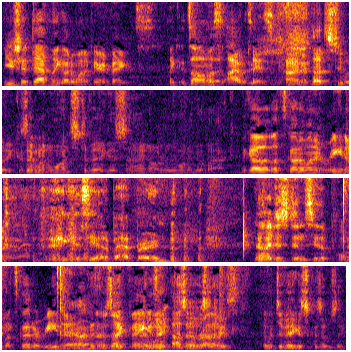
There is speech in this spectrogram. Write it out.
You should definitely go to one if you're in Vegas. Like it's almost, I would say it's kind of. That's too late because I went once to Vegas and I don't really want to go back. We go. Let's go to one in Reno though. Because he had a bad burn. No, I just didn't see the point. Let's go to Reno Yeah? because I was like, like, Vegas I went because I was bros. like, I went to Vegas because I was like,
